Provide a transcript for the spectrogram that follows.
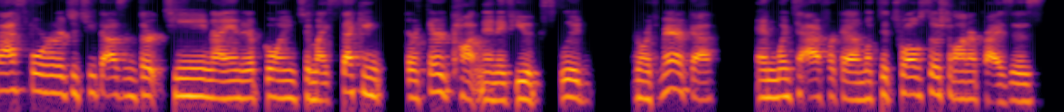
Fast forward to 2013, I ended up going to my second or third continent, if you exclude North America, and went to Africa and looked at 12 social enterprises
